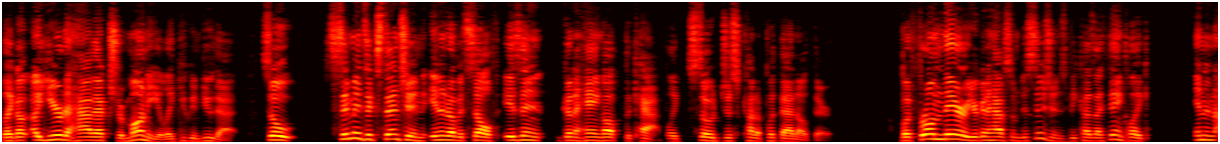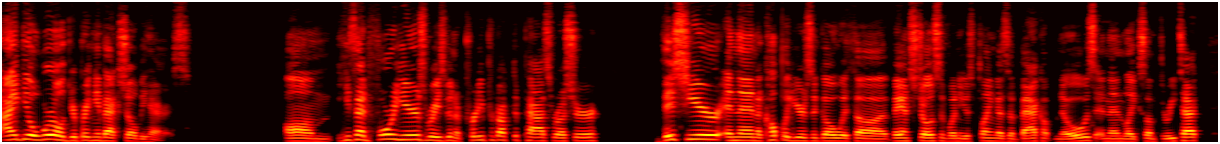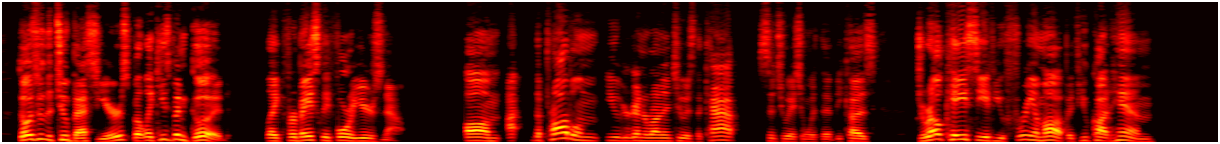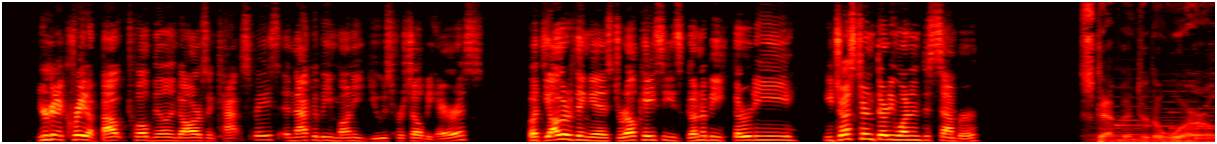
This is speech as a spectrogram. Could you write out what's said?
like a, a year to have extra money, like you can do that. So Simmons extension in and of itself isn't going to hang up the cap. Like so just kind of put that out there. But from there you're going to have some decisions because I think like in an ideal world you're bringing back Shelby Harris. Um he's had 4 years where he's been a pretty productive pass rusher this year and then a couple years ago with uh, Vance Joseph when he was playing as a backup nose and then like some three tech. Those are the two best years, but like he's been good like for basically four years now. Um, I, the problem you're going to run into is the cap situation with it because Jurrell Casey, if you free him up, if you cut him, you're going to create about $12 million in cap space, and that could be money used for Shelby Harris. But the other thing is, Jurrell Casey is going to be 30. He just turned 31 in December. Step into the world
